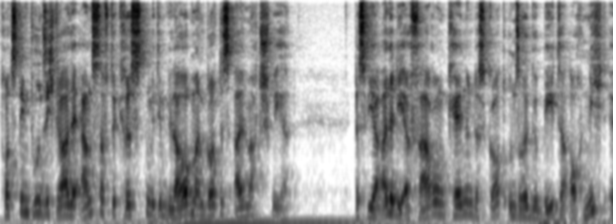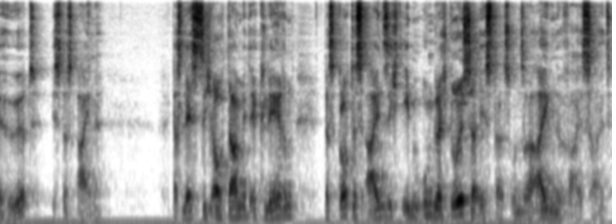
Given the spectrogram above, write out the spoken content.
Trotzdem tun sich gerade ernsthafte Christen mit dem Glauben an Gottes Allmacht schwer. Dass wir alle die Erfahrung kennen, dass Gott unsere Gebete auch nicht erhört, ist das eine. Das lässt sich auch damit erklären, dass Gottes Einsicht eben ungleich größer ist als unsere eigene Weisheit.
